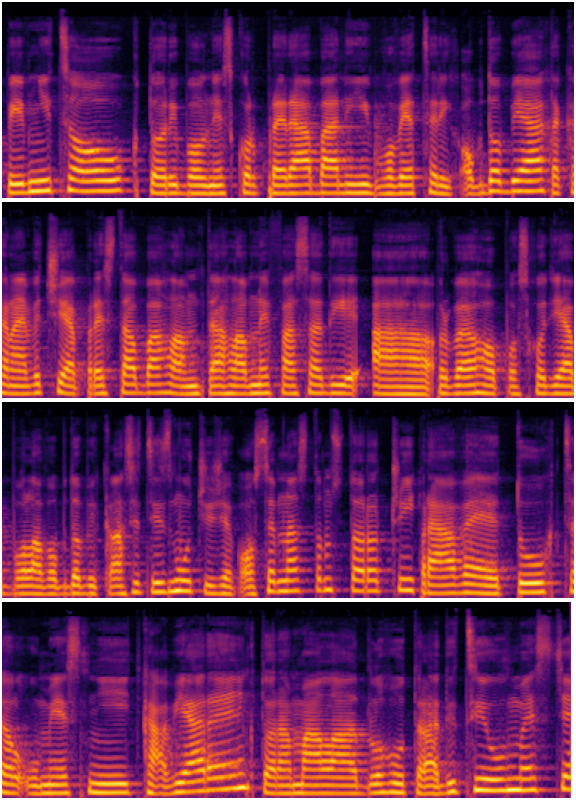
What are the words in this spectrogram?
pivnicou, ktorý bol neskôr prerábaný vo viacerých obdobiach. Taká najväčšia prestavba, hlavne tá hlavnej fasady a prvého poschodia bola v období klasicizmu, čiže v 18. storočí. Práve tu chcel umiestniť kaviareň, ktorá mala dlhú tradíciu v meste.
